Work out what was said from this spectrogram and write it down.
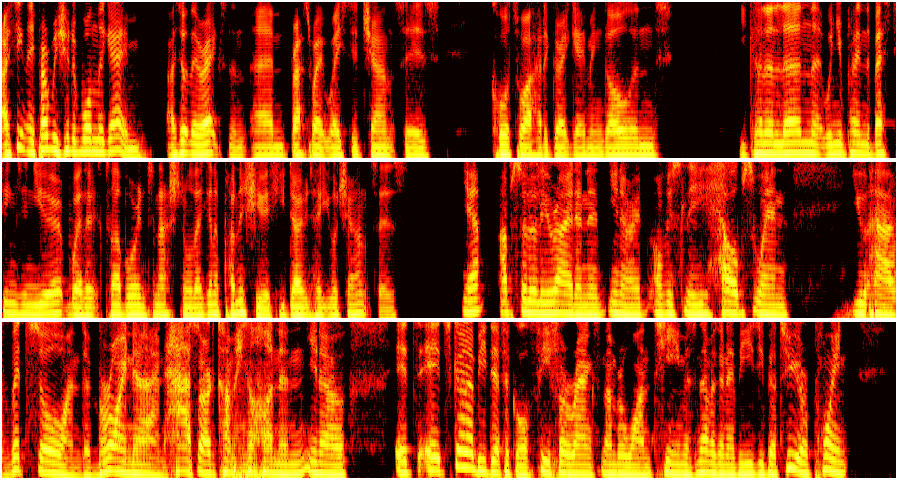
I think they probably should have won the game. I thought they were excellent. Um, Braithwaite wasted chances. Courtois had a great game in goal, and you kind of learn that when you're playing the best teams in Europe, whether it's club or international, they're going to punish you if you don't take your chances. Yeah, absolutely right. And it, you know, it obviously helps when you have Witsel and De Bruyne and Hazard coming on, and you know, it's it's going to be difficult. FIFA ranks number one team. It's never going to be easy. But to your point,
